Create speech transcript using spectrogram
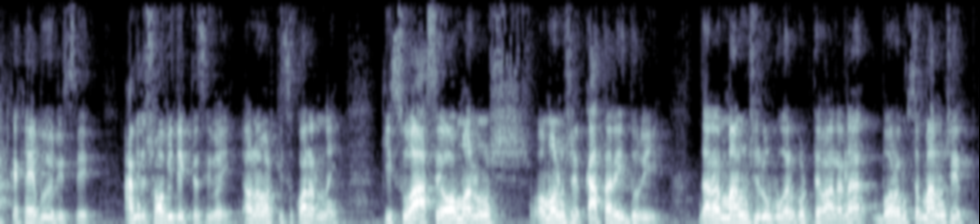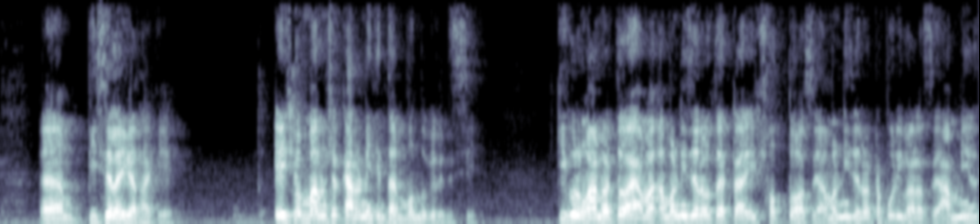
আটকা খেয়ে বই রয়েছে। আমি তো সবই দেখতেছি ভাই, এখন আমার কিছু করার নাই। কিছু আছে অমানুষ, অমানুষের কাতারেই ধরি। যারা মানুষের উপকার করতে পারে না বরং মানুষের আহ, পিছে লাইগা থাকে। এইসব মানুষের কারণে কিন্তু আমি বন্ধ করে দিচ্ছি কি করব? আমার তো আমার- নিজেরও তো একটা এই সত্য আছে আমার নিজেরও একটা পরিবার আছে। আমি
